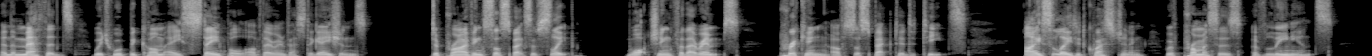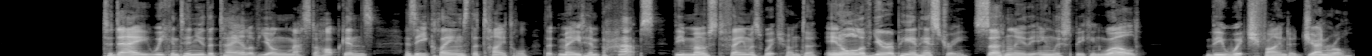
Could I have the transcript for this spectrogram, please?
and the methods which would become a staple of their investigations depriving suspects of sleep, watching for their imps, pricking of suspected teats, isolated questioning with promises of lenience. Today, we continue the tale of young Master Hopkins as he claims the title that made him perhaps the most famous witch hunter in all of European history, certainly the English speaking world the Witchfinder General.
